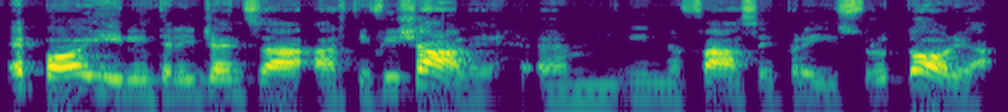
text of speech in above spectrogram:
E poi l'intelligenza artificiale ehm, in fase preistruttoria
